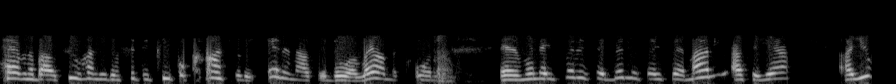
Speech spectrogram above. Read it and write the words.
having about 250 people constantly in and out the door, around the corner. And when they finished their business, they said, Mommy, I said, yeah. Are you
